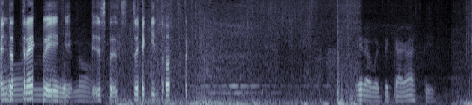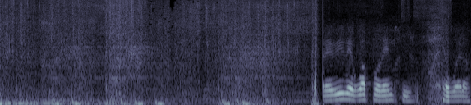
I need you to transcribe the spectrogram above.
Venga, No, tres, güey. Estoy aquí todo. Mira, güey, te cagaste. Revive guapo Dempsey, ese güero.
